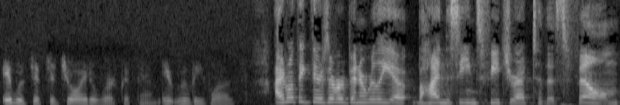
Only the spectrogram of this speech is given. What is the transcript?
It was just a joy to work with them. It really was. I don't think there's ever been a really a behind the scenes featurette to this film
